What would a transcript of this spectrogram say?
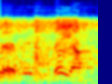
good. There you go.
